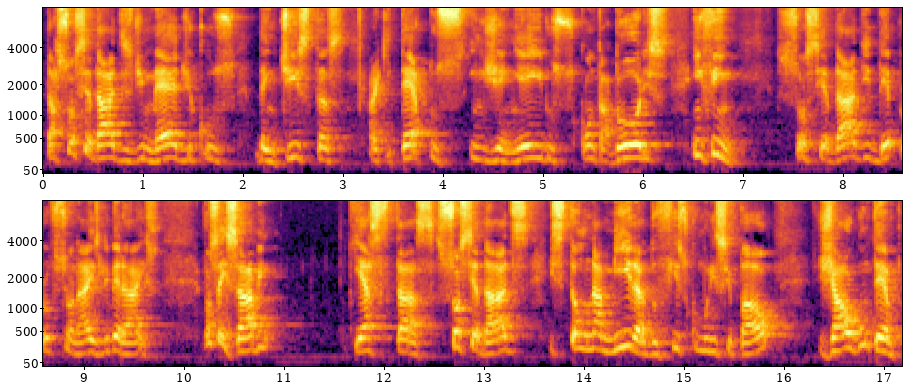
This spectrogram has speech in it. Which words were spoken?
das sociedades de médicos, dentistas, arquitetos, engenheiros, contadores, enfim, sociedade de profissionais liberais. Vocês sabem que estas sociedades estão na mira do fisco municipal já há algum tempo.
